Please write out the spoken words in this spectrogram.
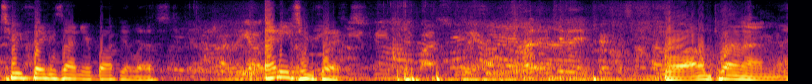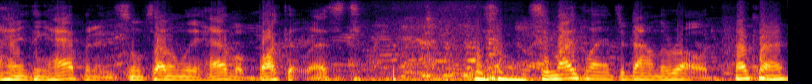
two things on your bucket list. Any two things. Well, I don't plan on anything happening since I don't really have a bucket list. See, my plans are down the road. Okay.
